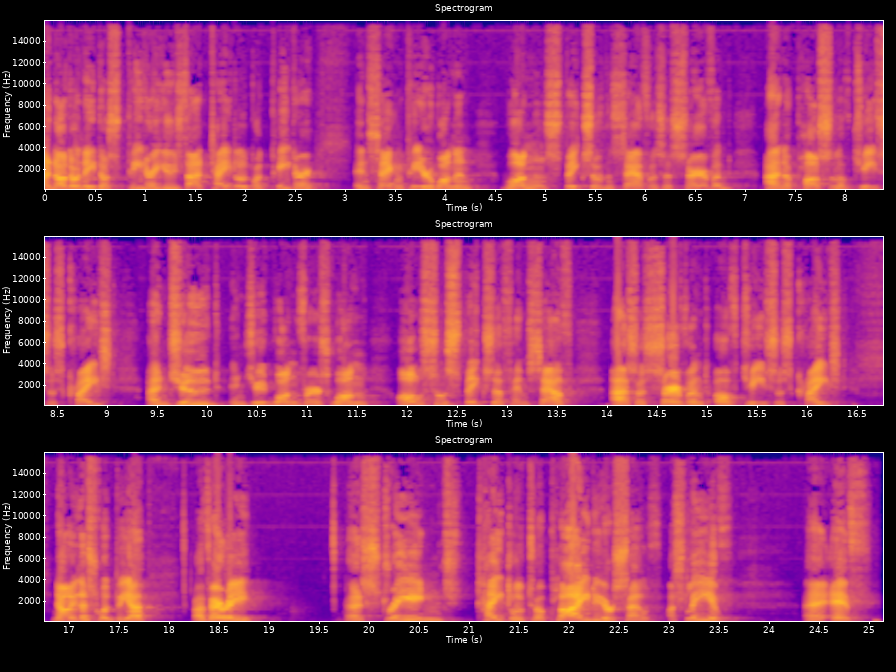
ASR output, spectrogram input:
And not only does Peter use that title, but Peter in 2 Peter 1 and 1 speaks of himself as a servant, an apostle of Jesus Christ. And Jude, in Jude 1, verse 1, also speaks of himself as a servant of Jesus Christ. Now, this would be a, a very a strange title to apply to yourself, a slave, uh, if, uh,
